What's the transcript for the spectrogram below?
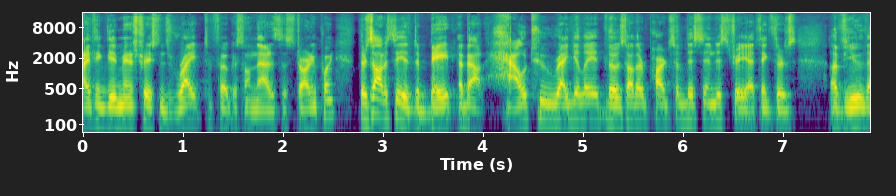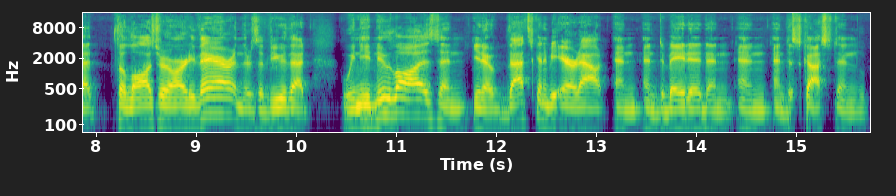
I think the administration's right to focus on that as a starting point. There's obviously a debate about how to regulate those other parts of this industry. I think there's a view that the laws are already there, and there's a view that we need new laws, and you know that's going to be aired out and, and debated and and and discussed and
